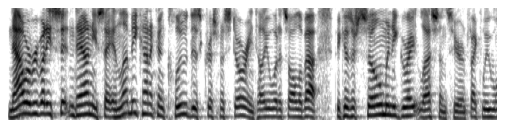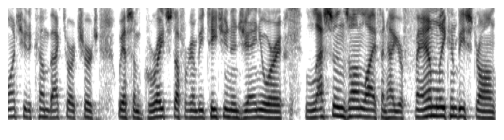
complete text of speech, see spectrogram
now everybody's sitting down, you say, and let me kind of conclude this Christmas story and tell you what it's all about, because there's so many great lessons here. In fact, we want you to come back to our church. We have some great stuff we're going to be teaching in January lessons on life and how your family can be strong,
